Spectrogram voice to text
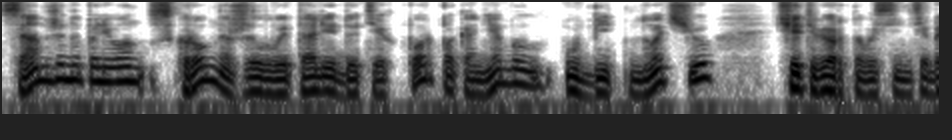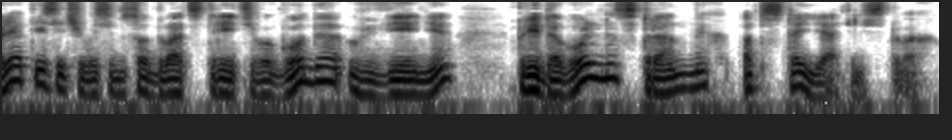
Сам же Наполеон скромно жил в Италии до тех пор, пока не был убит ночью 4 сентября 1823 года в Вене при довольно странных обстоятельствах.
